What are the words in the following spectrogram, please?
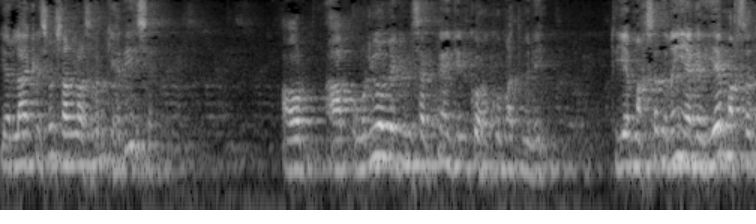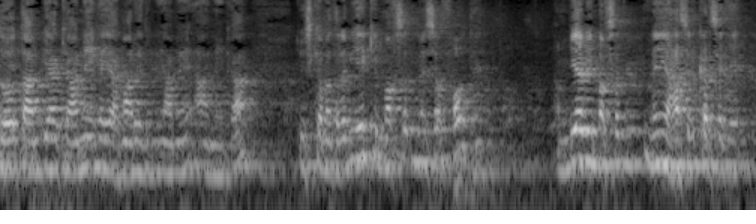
یہ اللہ کے رسول صلی اللہ علیہ وسلم کی حدیث ہے۔ اور آپ انگلیوں میں گن سکتے ہیں جن کو حکومت ملی۔ تو یہ مقصد نہیں اگر یہ مقصد ہوتا انبیاء کے آنے کا یا ہمارے دنیا میں آنے کا، تو اس کا مطلب یہ کہ مقصد میں سب فوت ہیں۔ انبیاء بھی مقصد نہیں حاصل کر سکے۔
